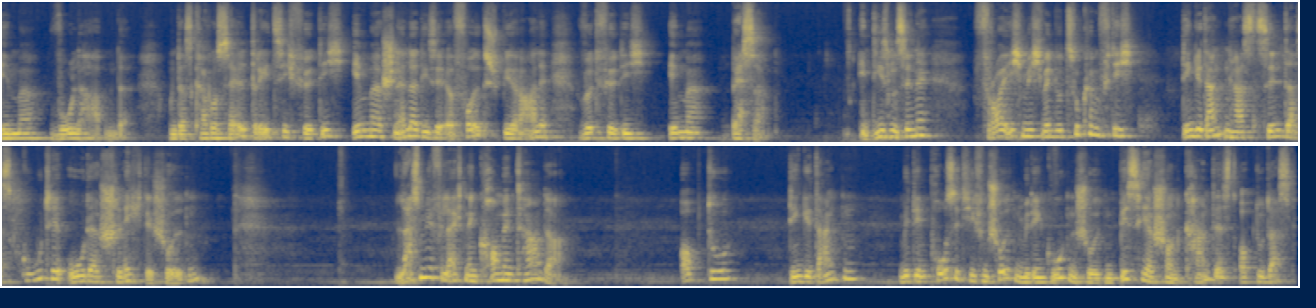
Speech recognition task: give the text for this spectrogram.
immer wohlhabender. Und das Karussell dreht sich für dich immer schneller. Diese Erfolgsspirale wird für dich immer besser. In diesem Sinne freue ich mich, wenn du zukünftig den Gedanken hast, sind das gute oder schlechte Schulden? Lass mir vielleicht einen Kommentar da, ob du den Gedanken mit den positiven Schulden, mit den guten Schulden bisher schon kanntest, ob du das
